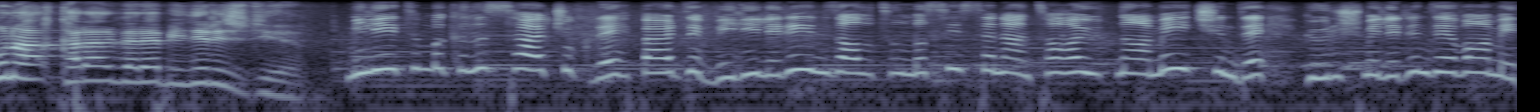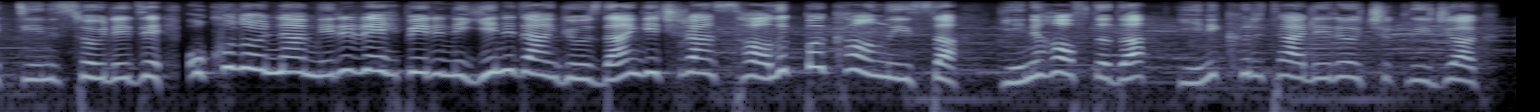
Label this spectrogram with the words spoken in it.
buna karar verebiliriz diyor. Milli Eğitim Bakanı Selçuk rehberde velilere imzalatılması istenen taahhütname içinde görüşmelerin devam ettiğini söyledi. Okul önlemleri rehberini yeniden gözden geçiren Sağlık Bakanlığı ise yeni haftada yeni kriterleri açıklayacak.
